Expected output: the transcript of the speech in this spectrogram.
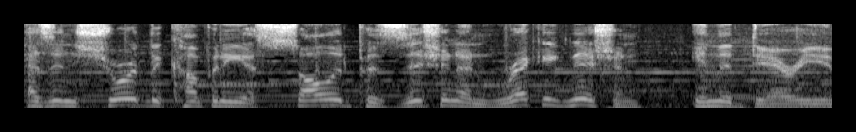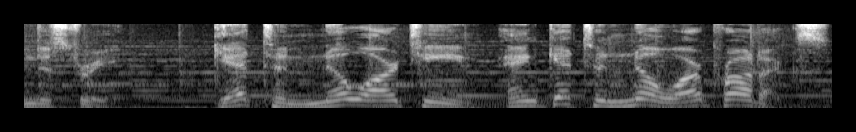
has ensured the company a solid position and recognition in the dairy industry. Get to know our team and get to know our products.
